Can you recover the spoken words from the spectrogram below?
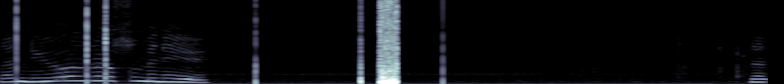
Lan niye öldürüyorsun beni? Lan.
